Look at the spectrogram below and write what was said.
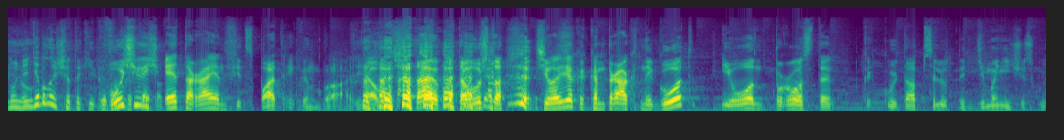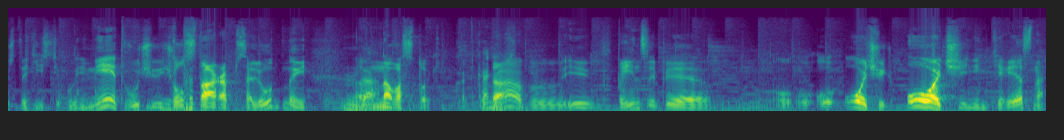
Ну, не, не было еще таких годов, Вучевич это Райан Фицпатрик НБА. Я вот считаю, потому что человека контрактный год, и он просто какую-то абсолютно демоническую статистику имеет. Вучевич All-Star абсолютный э, Да. на Востоке. как бы, да, и в принципе о- о- очень, очень интересно,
